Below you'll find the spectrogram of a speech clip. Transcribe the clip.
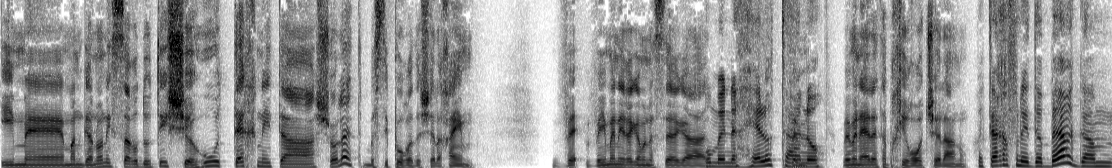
עם אה, מנגנון הישרדותי שהוא טכנית השולט בסיפור הזה של החיים. ו- ואם אני רגע מנסה רגע... הוא מנהל אותנו. ו- ומנהל את הבחירות שלנו. ותכף נדבר גם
